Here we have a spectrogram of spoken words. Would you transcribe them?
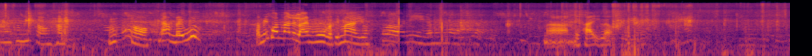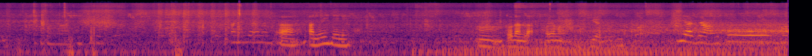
อ๋อคือมีสองหันอืมอ๋องามได้วุ้ยแต่มีคนมาหลายๆหมู่กับที่มาอยู่ก็นี่กันนะน่าได้ขายอีกแล้ว อ่า อันนี้นี่นี่อืม ตัวนั้นแหละเขาจะมาเขียนเขียนอย่างกูเขา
